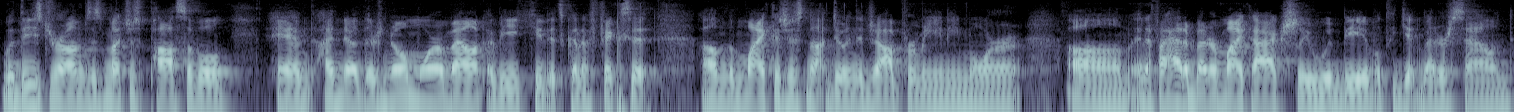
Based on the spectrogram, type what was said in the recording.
with these drums as much as possible. And I know there's no more amount of EQ that's going to fix it. Um, the mic is just not doing the job for me anymore. Um, and if I had a better mic, I actually would be able to get better sound.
